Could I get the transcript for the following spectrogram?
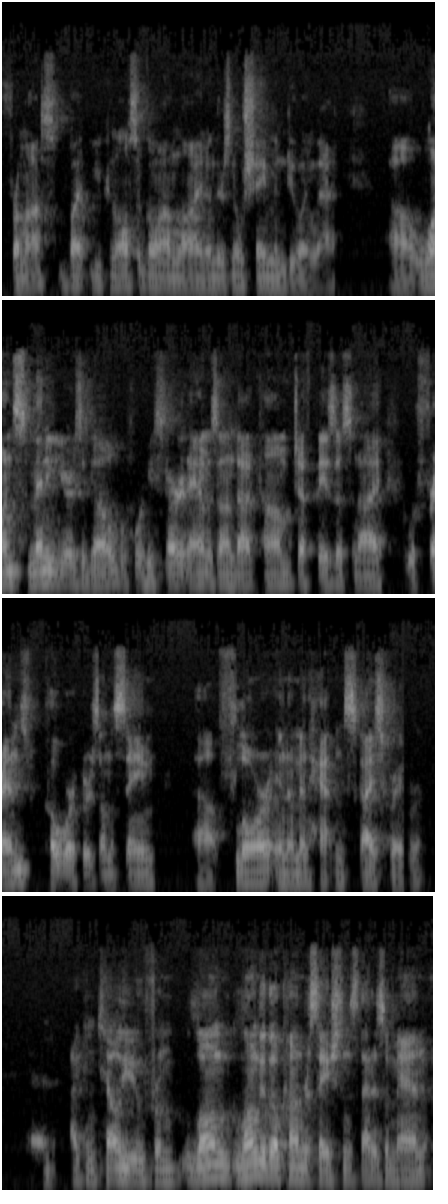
from us, but you can also go online, and there's no shame in doing that. Uh, once, many years ago, before he started Amazon.com, Jeff Bezos and I were friends, co-workers on the same uh, floor in a Manhattan skyscraper. And I can tell you from long, long ago conversations, that is a man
